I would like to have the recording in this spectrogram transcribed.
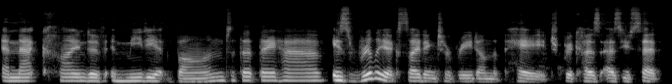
and that kind of immediate bond that they have is really exciting to read on the page because as you said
